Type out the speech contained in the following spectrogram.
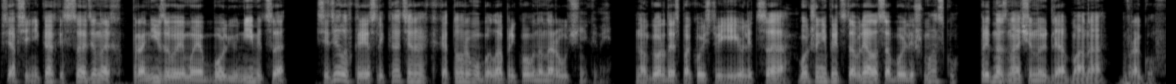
вся в синяках и ссадинах, пронизываемая болью немеца, сидела в кресле катера, к которому была прикована наручниками. Но гордое спокойствие ее лица больше не представляло собой лишь маску, предназначенную для обмана врагов.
